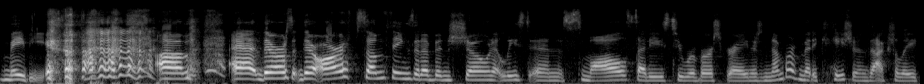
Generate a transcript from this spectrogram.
maybe. um, and there's, there are some things that have been shown, at least in small studies, to reverse graying. There's a number of medications actually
